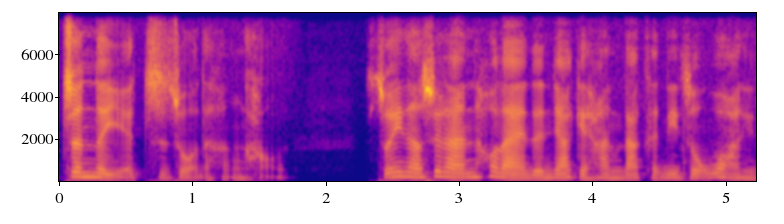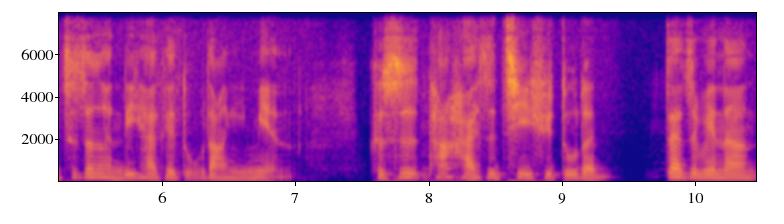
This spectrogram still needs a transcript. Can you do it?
真的也制作的很好。所以呢，虽然后来人家给他很大肯定，说哇，你这真的很厉害，可以独当一面。可是他还是继续读的，在这边呢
